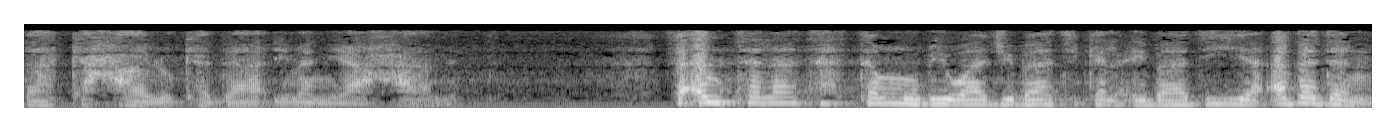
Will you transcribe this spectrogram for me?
ذاك حالك دائما يا حامد. فأنت لا تهتم بواجباتك العبادية أبدا.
